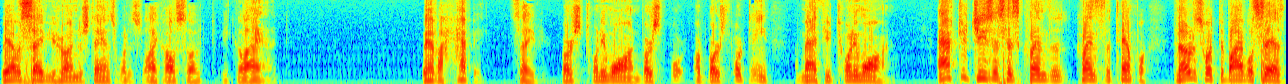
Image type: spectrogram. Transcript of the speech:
we have a Savior who understands what it's like also to be glad. We have a happy Savior. Verse 21, verse, 4, or verse 14 of Matthew 21. After Jesus has cleansed the, cleansed the temple, notice what the Bible says.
